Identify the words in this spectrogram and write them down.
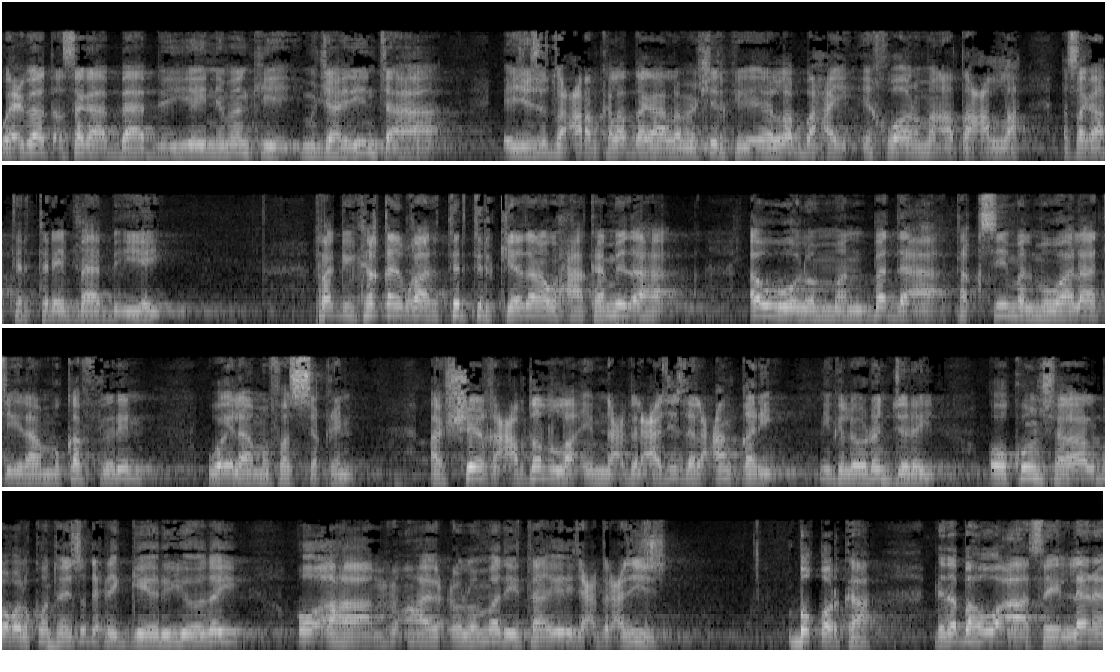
Wacibaad asagaa baabi'iyey nimankii mujaahidiinta ahaa. Ee jasiiratu carab kala dagaalamay shirkiga ee la baxay ikhwaanu man ataaca allah. Asagaa tirtiray baabi'iyey. Raggii ka qayb qaatay tirtirkeedana waxaa ka ah awalu man bada'a taqsiima almuwaalaati ilaa mukafirin wa ilaa mufasiqin asheekh cabdallah ibn cabdilcasiis alcanqari ninka la odhan jiray oo kun sagaal boqol konton iyo saddexdii geeriyooday oo ahaa muxuu ahay culummadii taageeriisa cabdilcasiis. Boqorka dhidabaha u aasay lana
